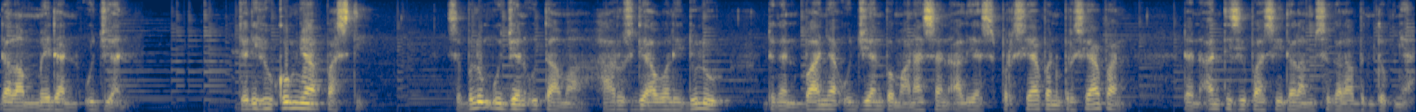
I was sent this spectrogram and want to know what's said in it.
dalam medan ujian. Jadi hukumnya pasti. Sebelum ujian utama harus diawali dulu dengan banyak ujian pemanasan alias persiapan-persiapan dan antisipasi dalam segala bentuknya.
